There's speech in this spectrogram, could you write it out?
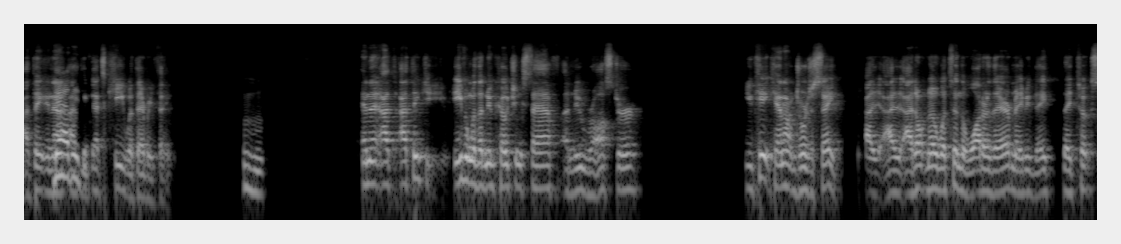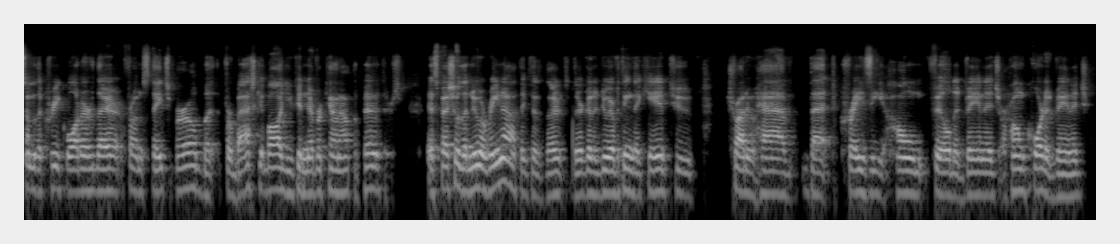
I think, and yeah, I, I think that's key with everything. Mm-hmm. And then I, I think even with a new coaching staff, a new roster, you can't count out Georgia State. I, I, I, don't know what's in the water there. Maybe they they took some of the creek water there from Statesboro, but for basketball, you can never count out the Panthers, especially with a new arena. I think that they're they're going to do everything they can to try to have that crazy home field advantage or home court advantage,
